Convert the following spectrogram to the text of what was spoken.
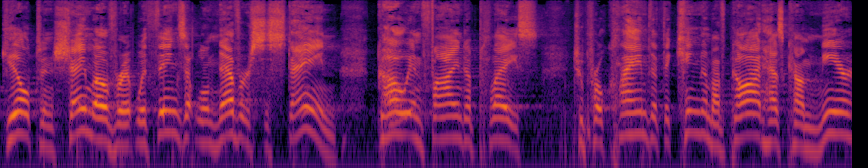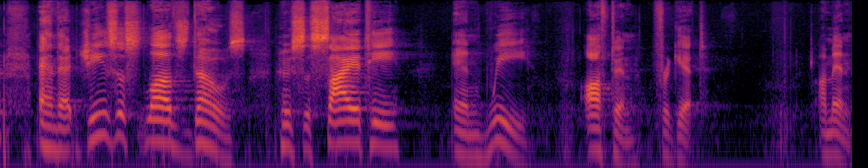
guilt and shame over it with things that will never sustain. Go and find a place to proclaim that the kingdom of God has come near and that Jesus loves those whose society and we often forget. Amen.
